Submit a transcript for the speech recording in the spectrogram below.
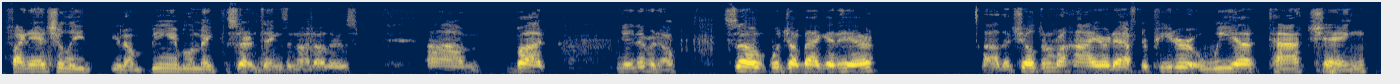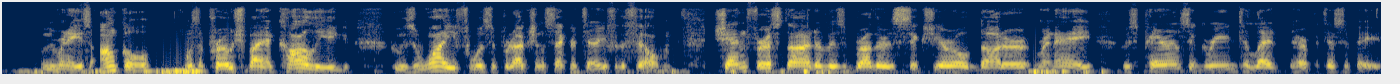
financially, you know, being able to make certain things and not others. Um, but you never know. So we'll jump back in here. Uh, the children were hired after Peter Wia Ta Cheng, Renee's uncle, was approached by a colleague whose wife was a production secretary for the film. Chen first thought of his brother's six year old daughter, Renee, whose parents agreed to let her participate.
